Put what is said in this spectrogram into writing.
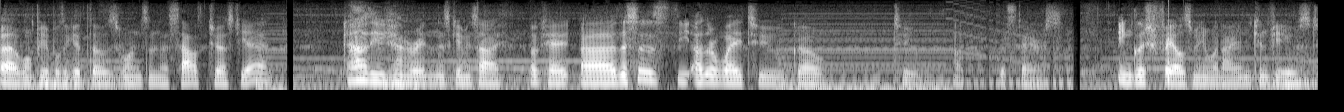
Uh, won't be able to get those ones in the south just yet. God, the encounter rate in this game is high. Okay, uh, this is the other way to go to up the stairs. English fails me when I am confused.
